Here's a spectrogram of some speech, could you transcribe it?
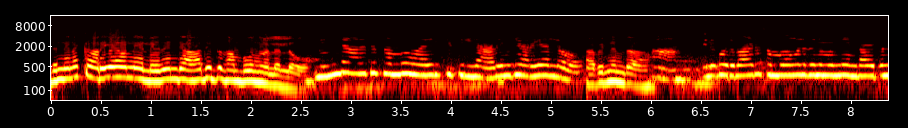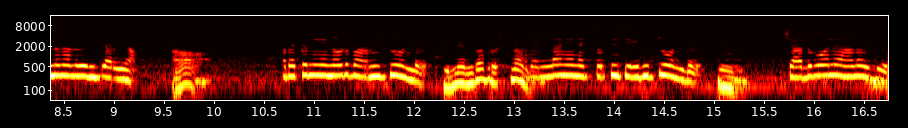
ഇത് നിനക്ക് അറിയാവുന്നതല്ലേ ഇത് എന്റെ ആദ്യത്തെ സംഭവം അല്ലല്ലോ നിന്റെ ആദ്യത്തെ സംഭവം ആയിരിക്കത്തില്ല അതെനിക്ക് അറിയാലോ ആ പിന്നെന്താ? ആ എനിക്ക് ഒരുപാട് സംഭവങ്ങൾ ഇതിനു മുന്നേ ഉണ്ടായിട്ടുണ്ടെന്നുള്ളത് എനിക്കറിയാം. ആ. അതൊക്കെ നീ എന്നോട് പറഞ്ഞിട്ടുമുണ്ട്. പിന്നെ എന്താ പ്രശ്നം? അതെല്ലാം ഞാൻ അക്സെപ്റ്റ് ചെയ്തിട്ടുമുണ്ട്. ഉം. പക്ഷെ അതുപോലെയാണോ ഇത്?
